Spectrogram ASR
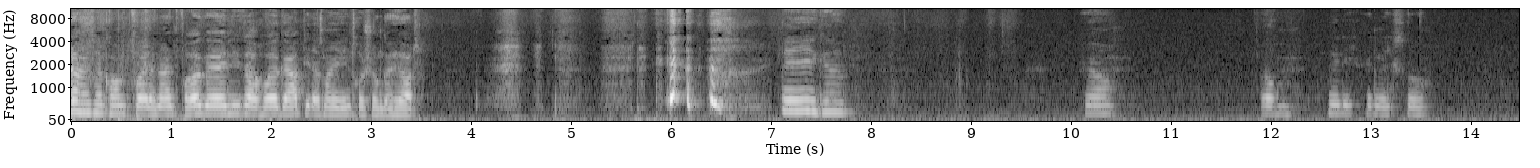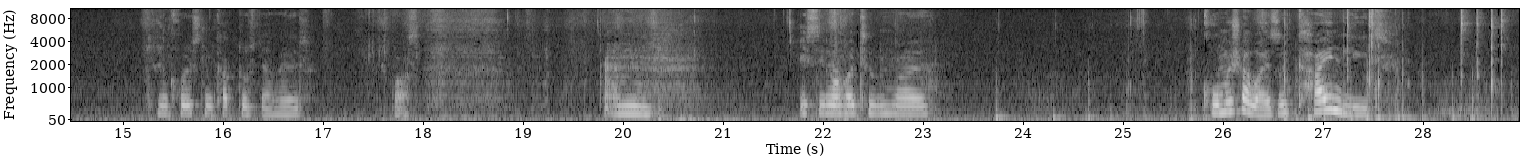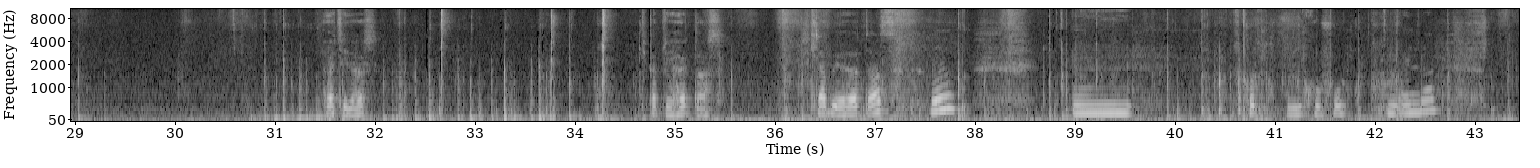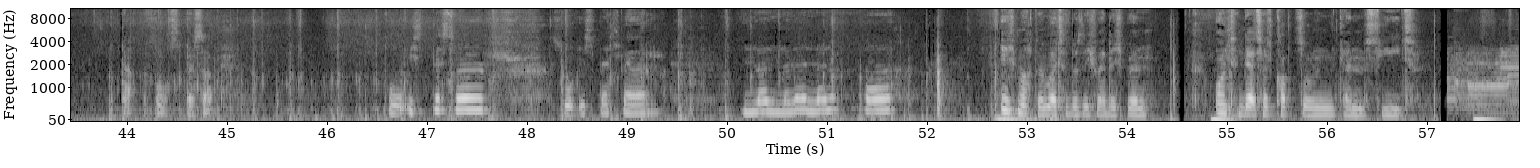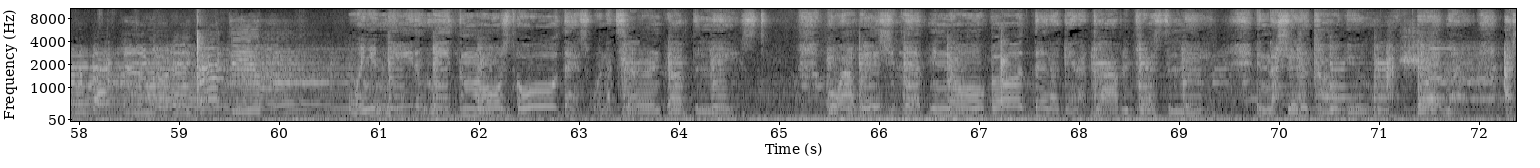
Hallo und willkommen zu einer neuen Folge. In dieser Folge habt ihr das neue Intro schon gehört. Digga. Ja. Warum will ich eigentlich so den größten Kaktus der Welt? Spaß. Ähm, ich singe heute mal komischerweise kein Lied. Hört ihr das? Ich glaube, ihr hört das. Ich glaube, ihr hört das. Hm. Ich muss kurz noch das Mikrofon ändern. Ja, so ist besser. So ist besser. So ist besser. Lalalala. Ich mache dann weiter, bis ich fertig bin. Und in der Zeit kommt so ein kleines Lied.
